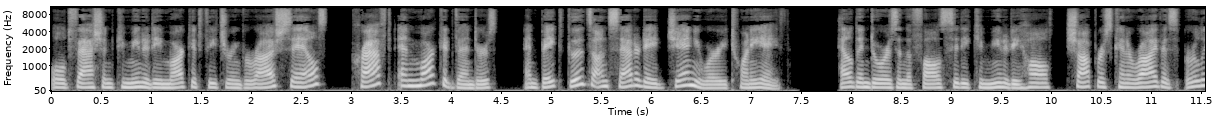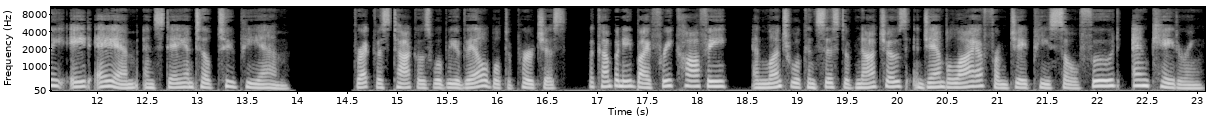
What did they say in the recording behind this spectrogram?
old fashioned community market featuring garage sales, craft and market vendors, and baked goods on Saturday, January 28th. Held indoors in the Falls City Community Hall, shoppers can arrive as early 8 a.m. and stay until 2 p.m. Breakfast tacos will be available to purchase, accompanied by free coffee, and lunch will consist of nachos and jambalaya from JP Soul Food and Catering.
